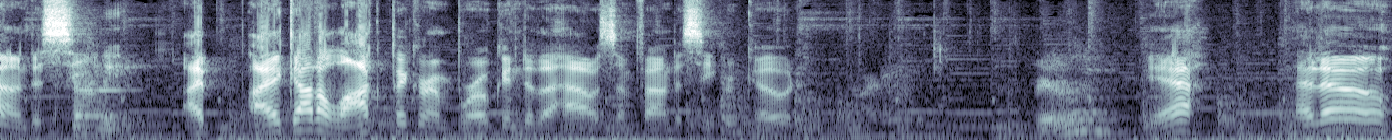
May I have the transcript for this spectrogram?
Found a secret. I I got a lockpicker and broke into the house and found a secret code. Really? Yeah. Hello.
